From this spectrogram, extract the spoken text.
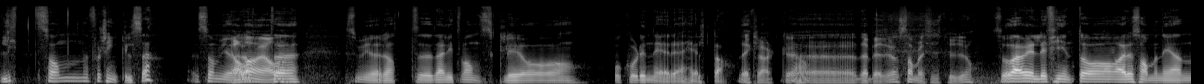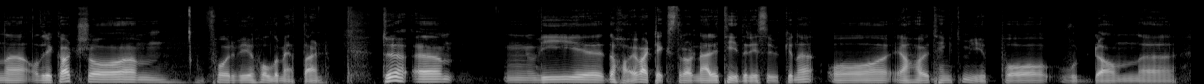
litt sånn forsinkelse som gjør, Ja da, ja da. At, som gjør at eh, det er litt vanskelig å, å koordinere helt, da. Det er klart, Ja. eh, det er bedre å samles i studio. Så det er veldig fint å være sammen igjen, eh, Odd-Rikard. Så får vi holde meteren. Du, mm, vi, det har jo vært ekstraordinære tider disse ukene. Og jeg har jo tenkt mye på hvordan eh,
